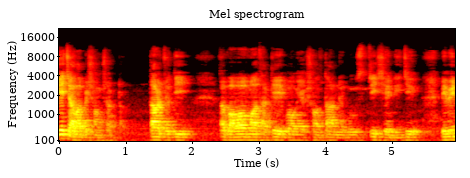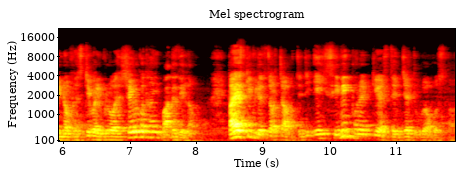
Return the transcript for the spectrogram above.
কে চালাবে সংসারটা? তার যদি বাবা মা থাকে এবং এক সন্তান এবং স্ত্রী, সে নিজে বিভিন্ন ফেস্টিভ্যালগুলো আছে সেগুলোর কথা আমি বাদে দিলাম। তাই আজকে ভিডিওতে চর্চা হচ্ছে যে এই সিভিক ভলেন্টিয়ার্সদের যে দুরবস্থা,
